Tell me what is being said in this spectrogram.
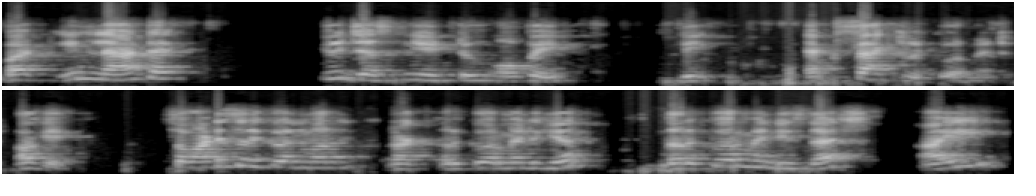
But in latex you just need to obey the exact requirement. Okay. So what is the requirement requirement here? The requirement is that i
